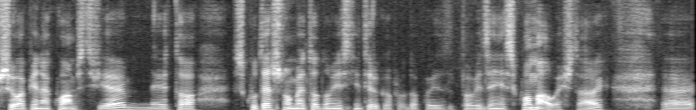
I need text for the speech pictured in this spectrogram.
Przyłapie na kłamstwie, y, to skuteczną metodą jest nie tylko prawda, powie- powiedzenie skłamałeś, tak? E,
